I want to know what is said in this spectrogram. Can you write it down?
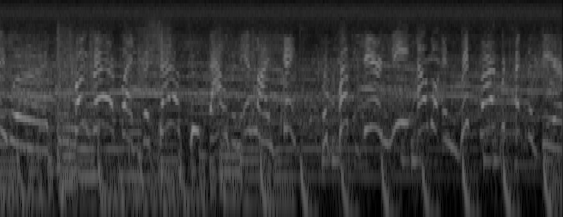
Hollywood. From Variflex, the Shadow 2000 inline skates with tough gear, knee, elbow, and wrist guard protective gear.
